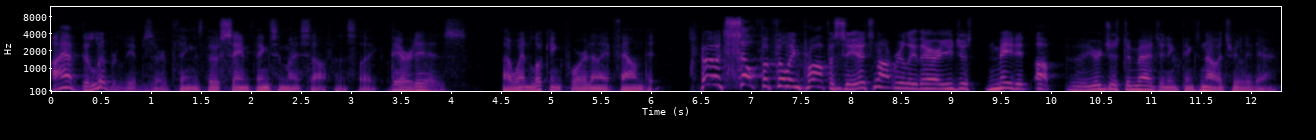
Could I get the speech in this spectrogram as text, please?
I have deliberately observed things, those same things in myself, and it's like, there it is. I went looking for it and I found it. Oh, it's self-fulfilling prophecy. It's not really there. You just made it up. You're just imagining things. No, it's really there.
